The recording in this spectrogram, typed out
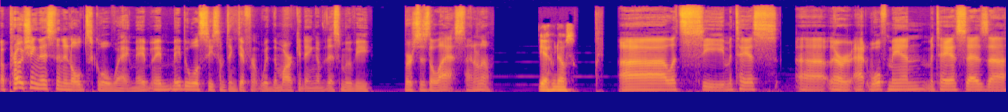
approaching this in an old school way. Maybe maybe, maybe we'll see something different with the marketing of this movie versus the last. I don't know. yeah. Who knows? Uh, let's see. Mateus, uh, or at Wolfman, Mateus says, uh,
